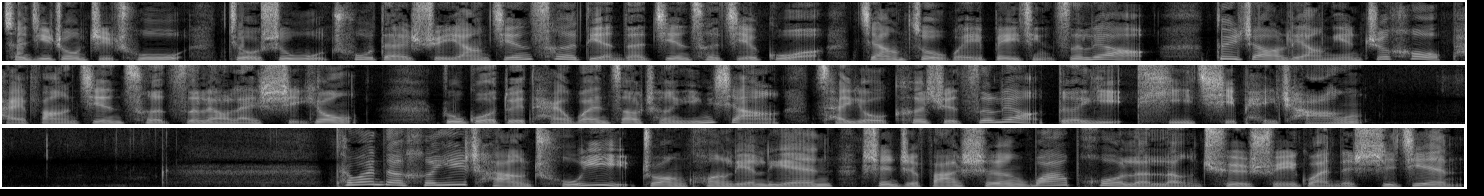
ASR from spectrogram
陈吉仲指出，九十五处的水样监测点的监测结果将作为背景资料，对照两年之后排放监测资料来使用。如果对台湾造成影响，才有科学资料得以提起赔偿。台湾的核一厂厨艺状况连连，甚至发生挖破了冷却水管的事件，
